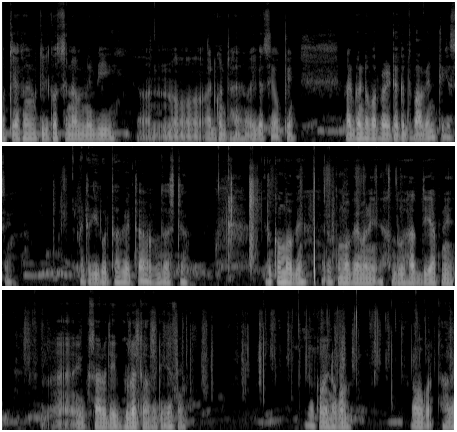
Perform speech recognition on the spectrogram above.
ওকে এখন ক্লিক করছে না, আট ঘণ্টা হ্যাঁ হয়ে গেছে, ওকে। আট ঘণ্টা পর পর এটা কিন্তু পাবেন, ঠিক আছে? এটা কী করতে হবে? এটা জাস্ট এরকমভাবে এরকমভাবে মানে দু হাত দিয়ে আপনি চারিদিকে ঘুরাতে হবে, ঠিক আছে? এরকম এরকম রং করতে হবে,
